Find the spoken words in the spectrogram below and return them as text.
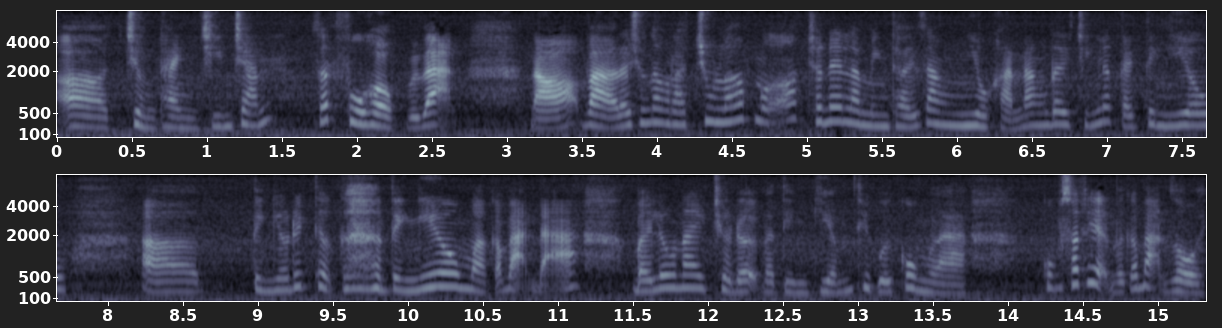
à, trưởng thành chín chắn rất phù hợp với bạn. Đó và ở đây chúng ta là chu lớp nữa cho nên là mình thấy rằng nhiều khả năng đây chính là cái tình yêu uh, tình yêu đích thực tình yêu mà các bạn đã bấy lâu nay chờ đợi và tìm kiếm thì cuối cùng là cũng xuất hiện với các bạn rồi.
